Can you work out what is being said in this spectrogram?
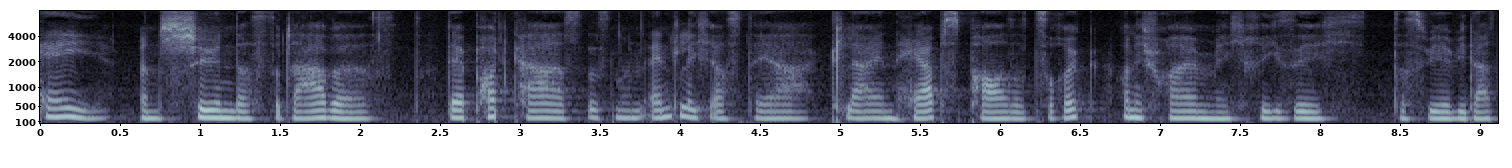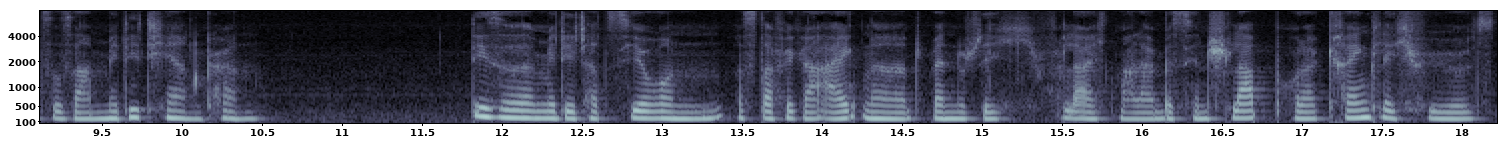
Hey und schön, dass du da bist. Der Podcast ist nun endlich aus der kleinen Herbstpause zurück und ich freue mich riesig, dass wir wieder zusammen meditieren können. Diese Meditation ist dafür geeignet, wenn du dich vielleicht mal ein bisschen schlapp oder kränklich fühlst,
